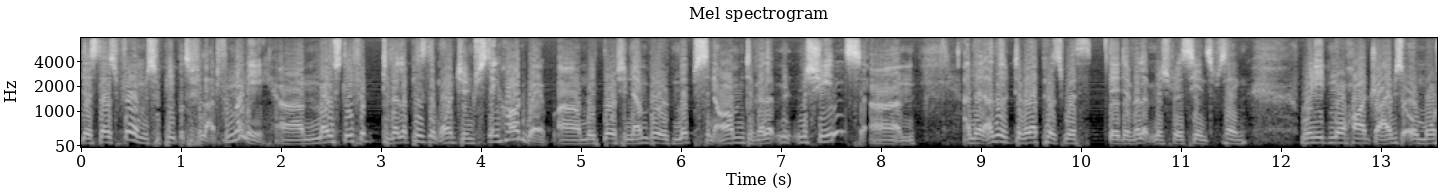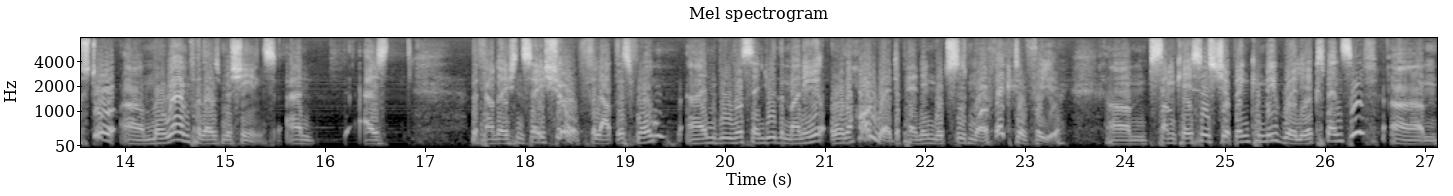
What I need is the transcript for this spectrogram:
there's those forms for people to fill out for money, um, mostly for developers that want interesting hardware. Um, we've bought a number of MIPS and ARM development machines, um, and then other developers with their development machines saying, we need more hard drives or more store, uh, more RAM for those machines. And as the foundation says, sure, fill out this form and we will send you the money or the hardware, depending which is more effective for you. Um, some cases, shipping can be really expensive. Um,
